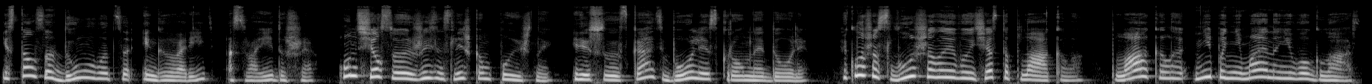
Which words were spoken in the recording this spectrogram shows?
и стал задумываться и говорить о своей душе. Он счел свою жизнь слишком пышной и решил искать более скромной доли. Феклуша слушала его и часто плакала, Плакала, не поднимая на него глаз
